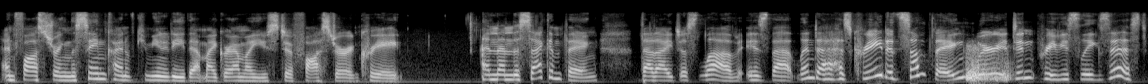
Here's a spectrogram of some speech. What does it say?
and fostering the same kind of community that my grandma used to foster and create. And then the second thing that I just love is that Linda has created something where it didn't previously exist.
